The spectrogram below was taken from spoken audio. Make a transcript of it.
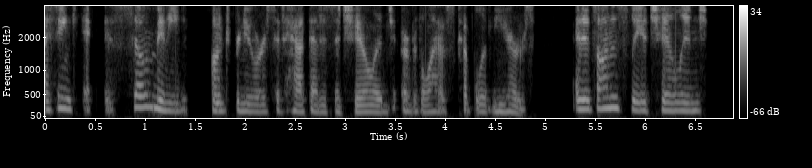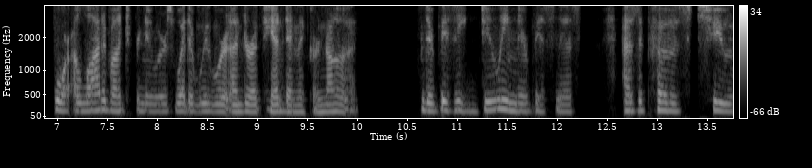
I think eh, so many entrepreneurs have had that as a challenge over the last couple of years. And it's honestly a challenge for a lot of entrepreneurs, whether we were under a pandemic or not. They're busy doing their business as opposed to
